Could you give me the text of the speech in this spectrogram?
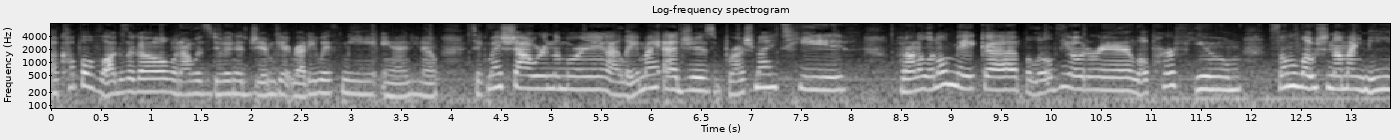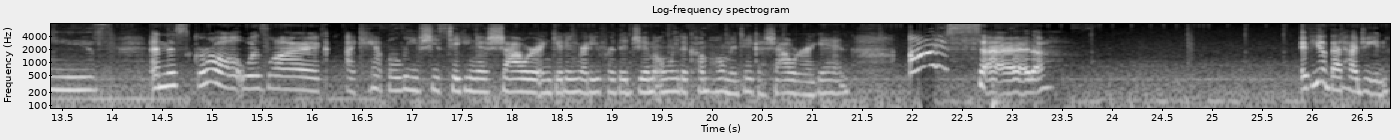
a couple vlogs ago when I was doing a gym get ready with me and you know take my shower in the morning I lay my edges brush my teeth put on a little makeup a little deodorant a little perfume some lotion on my knees and this girl was like I can't believe she's taking a shower and getting ready for the gym only to come home and take a shower again. I said if you have bad hygiene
